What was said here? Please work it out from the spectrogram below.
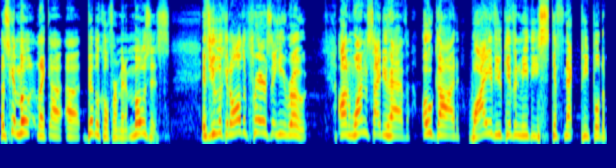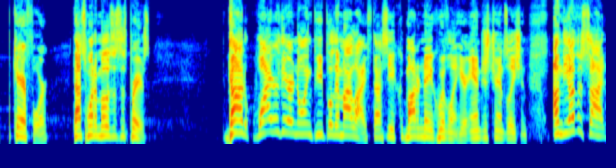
Let's get mo- like uh, uh, biblical for a minute. Moses, if you look at all the prayers that he wrote, on one side you have, "Oh God, why have you given me these stiff-necked people to care for?" That's one of Moses' prayers. God, why are there annoying people in my life? That's the modern day equivalent here, Andrew's translation. On the other side,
